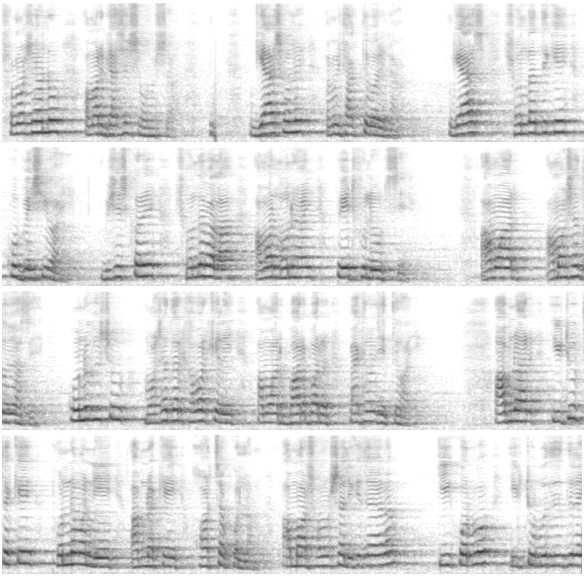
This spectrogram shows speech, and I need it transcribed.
সমস্যা হলো আমার গ্যাসের সমস্যা। গ্যাস হলে আমি থাকতে পারি না। গ্যাস সন্ধ্যার দিকে খুব বেশি হয়। বিশেষ করে সন্ধ্যাবেলা আমার মনে হয় পেট ফুলে উঠছে। আমার আমাশা দোষ আছে। কোনো কিছু মশাদার খাবার খেলে আমার বারবার পায়খানা যেতে হয়। আপনার ইউটিউব থেকে ফোন নাম্বার নিয়ে আপনাকে হোয়াটসঅ্যাপ করলাম। আমার সমস্যা লিখে জানালাম, কী করব একটু উপদেশ দিলে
